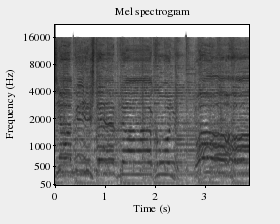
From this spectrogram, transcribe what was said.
Sja mi shte plakun Oh, oh, oh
